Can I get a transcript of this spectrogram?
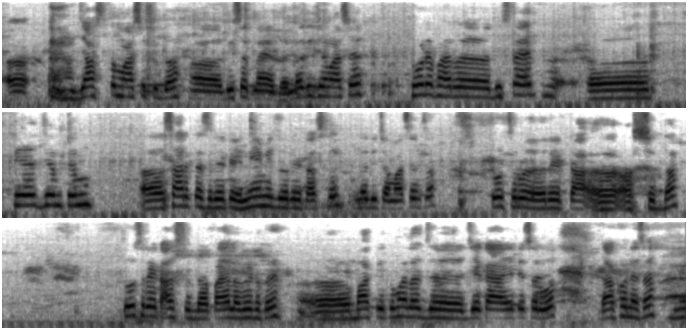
जास्त मासे सुद्धा नाही आहेत नदीचे मासे थोडेफार दिसत आहेत ते जेमतेम सारखाच रेट आहे. नेहमी जो रेट असतो नदीच्या माशांचा तोच रेट सुद्धा. तोच रेट आज सुद्धा पाहायला भेटतोय. आहे बाकी तुम्हाला जे जे काय आहे ते सर्व दाखवण्याचा मी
